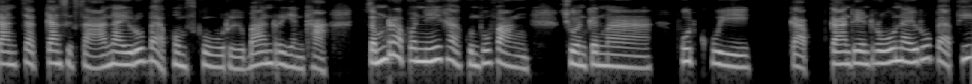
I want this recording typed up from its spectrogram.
การจัดการศึกษาในรูปแบบโฮมสกูลหรือบ้านเรียนค่ะสำหรับวันนี้ค่ะคุณผู้ฟังชวนกันมาพูดคุยกับการเรียนรู้ในรูปแบบที่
